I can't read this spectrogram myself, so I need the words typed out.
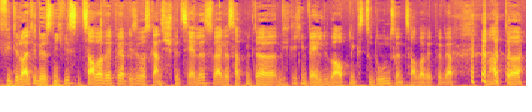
für die Leute, die das nicht wissen, Zauberwettbewerb ist etwas ganz Spezielles, weil das hat mit der wirklichen Welt überhaupt nichts zu tun, so ein Zauberwettbewerb. Man hat da,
